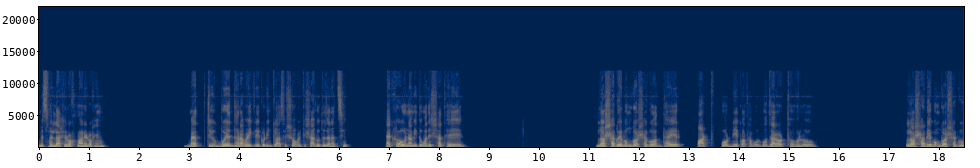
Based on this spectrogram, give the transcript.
বিসমিল্লাহ রহমান রহিম। ম্যাথ টিউব বইয়ের ধারাবাহিক রেকর্ডিং ক্লাসে সবাইকে স্বাগত জানাচ্ছি। এখন আমি তোমাদের সাথে লসাগু এবং গসাগু অধ্যায়ের পার্ট ফোর নিয়ে কথা বলব, যার অর্থ হলো লসাগু এবং গসাগু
